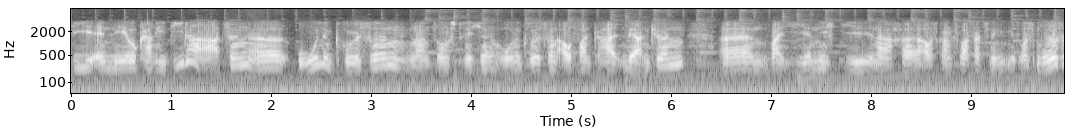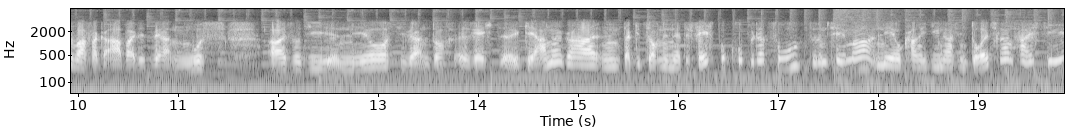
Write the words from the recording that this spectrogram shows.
die äh, Neocaridina-Arten äh, ohne größeren, in Anführungsstrichen, ohne größeren Aufwand gehalten werden können, äh, weil hier nicht je nach äh, Ausgangswasser zwingend mit Osmosewasser gearbeitet werden muss. Also die Neos, die werden doch recht äh, gerne gehalten. Da gibt es auch eine nette Facebook-Gruppe dazu, zu dem Thema. Neocaridinas in Deutschland heißt die.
